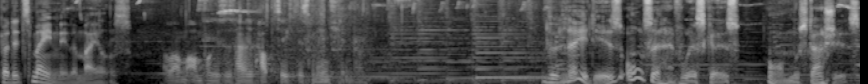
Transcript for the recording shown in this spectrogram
but it's mainly the males. aber am Anfang ist es halt hauptsächlich das Männchen dann. The ladies also have whiskers, or moustaches.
